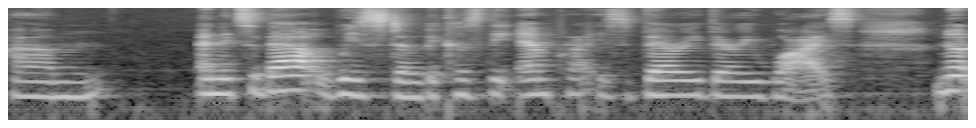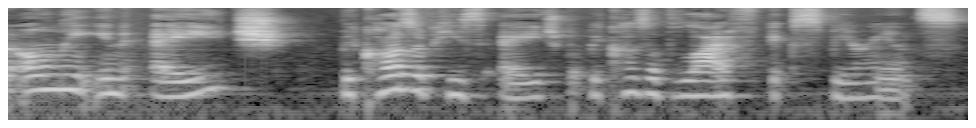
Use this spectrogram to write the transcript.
Um, and it's about wisdom because the Emperor is very, very wise, not only in age, because of his age, but because of life experience.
